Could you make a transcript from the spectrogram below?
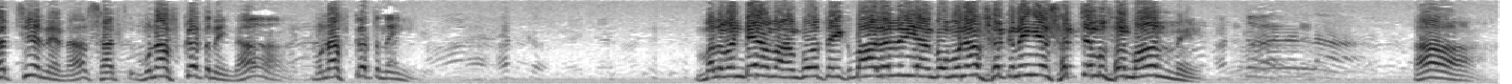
سچے نے نا، سچ، منافقت نہیں نا، منافقت نہیں۔ ملوڈیا وانگو تو اقبال ادری وانگو منافق نہیں ہے، سچے مسلمان نے۔ ہاں۔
